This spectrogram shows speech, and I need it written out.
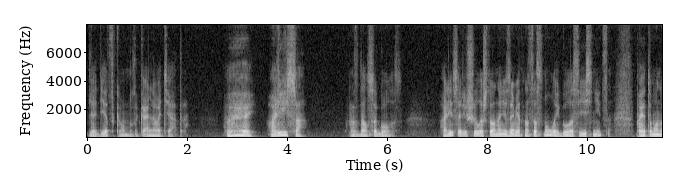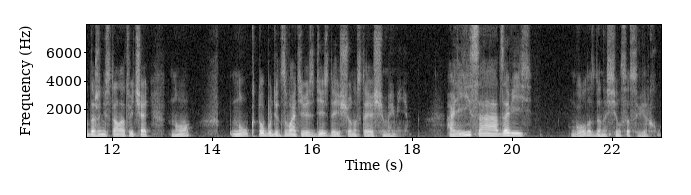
для детского музыкального театра. «Эй, Алиса!» Раздался голос. Алиса решила, что она незаметно соснула, и голос ей снится, поэтому она даже не стала отвечать. Но, ну, кто будет звать ее здесь, да еще настоящим именем? «Алиса, отзовись!» Голос доносился сверху.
